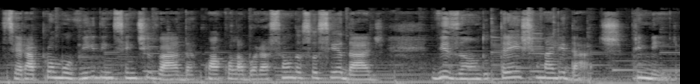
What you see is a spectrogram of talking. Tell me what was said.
será promovida e incentivada com a colaboração da sociedade, visando três finalidades. Primeira,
